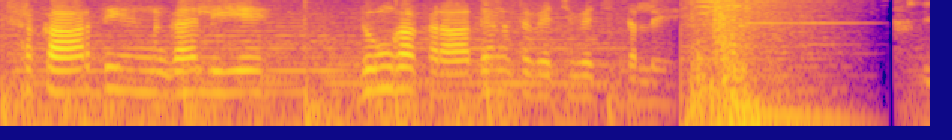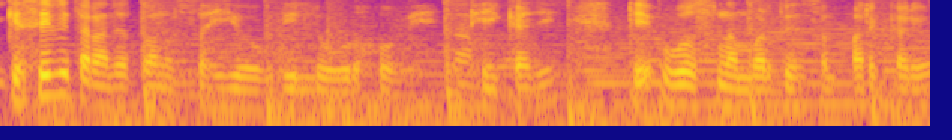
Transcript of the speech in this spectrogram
ਸਰਕਾਰ ਦੀ ਨਿਗਾਹ ਲਈਏ ਡੂੰਘਾ ਕਰਾ ਦੇਣ ਤੇ ਵਿੱਚ ਵਿੱਚ ਚੱਲੇ। ਕਿਸੇ ਵੀ ਤਰ੍ਹਾਂ ਦਾ ਤੁਹਾਨੂੰ ਸਹਿਯੋਗ ਦੀ ਲੋੜ ਹੋਵੇ, ਠੀਕ ਹੈ ਜੀ? ਤੇ ਉਸ ਨੰਬਰ ਤੇ ਸੰਪਰਕ ਕਰਿਓ।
